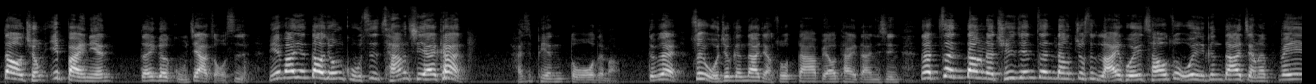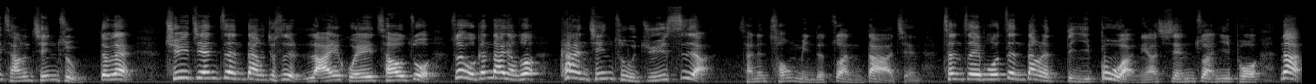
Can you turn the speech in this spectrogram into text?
道琼一百年的一个股价走势，你会发现道琼股市长期来看还是偏多的嘛。对不对？所以我就跟大家讲说，大家不要太担心。那震荡的区间震荡就是来回操作，我也跟大家讲的非常清楚，对不对？区间震荡就是来回操作，所以我跟大家讲说，看清楚局势啊。才能聪明的赚大钱，趁这一波震荡的底部啊，你要先赚一波。那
